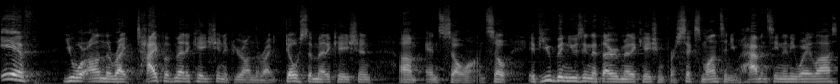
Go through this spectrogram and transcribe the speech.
if you are on the right type of medication, if you're on the right dose of medication, um, and so on. So if you've been using the thyroid medication for six months and you haven't seen any weight loss,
